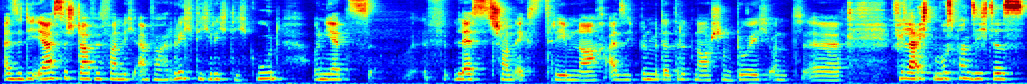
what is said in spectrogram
also die erste Staffel fand ich einfach richtig, richtig gut und jetzt lässt schon extrem nach. Also ich bin mit der dritten auch schon durch und äh, vielleicht muss man sich das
